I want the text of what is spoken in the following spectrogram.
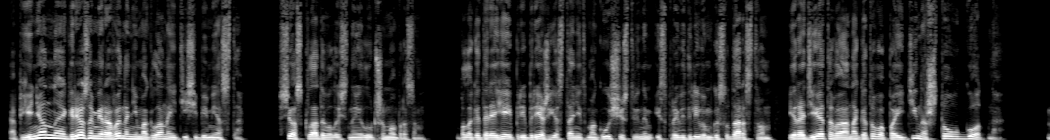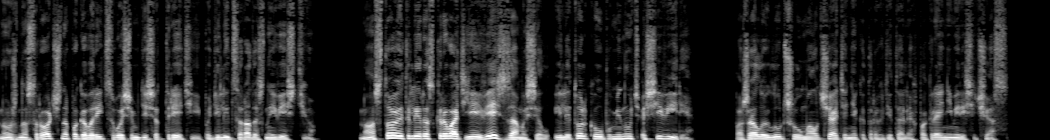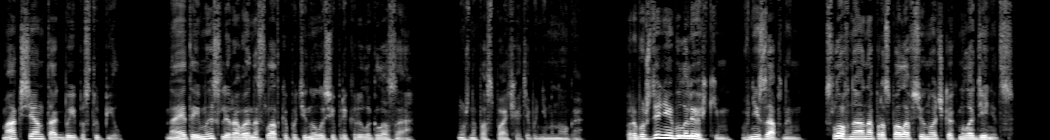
Опьяненная грезами Равена не могла найти себе места. Все складывалось наилучшим образом. Благодаря ей прибрежье станет могущественным и справедливым государством, и ради этого она готова пойти на что угодно. Нужно срочно поговорить с 83-й и поделиться радостной вестью. Но стоит ли раскрывать ей весь замысел или только упомянуть о Севире? Пожалуй, лучше умолчать о некоторых деталях, по крайней мере сейчас. Максиан так бы и поступил. На этой мысли Равена сладко потянулась и прикрыла глаза. Нужно поспать хотя бы немного. Пробуждение было легким, внезапным, словно она проспала всю ночь как младенец.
